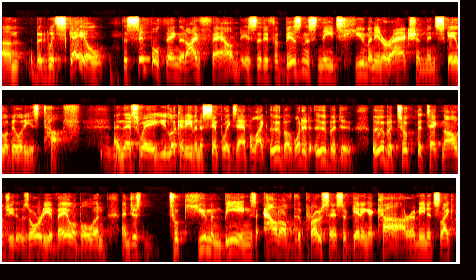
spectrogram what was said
Um, but with scale, the simple thing that I've found is that if a business needs human interaction, then scalability is tough. Mm-hmm. And that's where you look at even a simple example like Uber. What did Uber do? Uber took the technology that was already available and, and just took human beings out of the process of getting a car. I mean, it's like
